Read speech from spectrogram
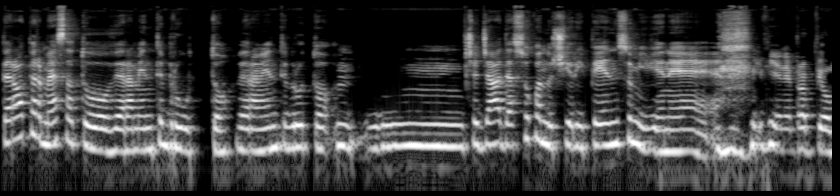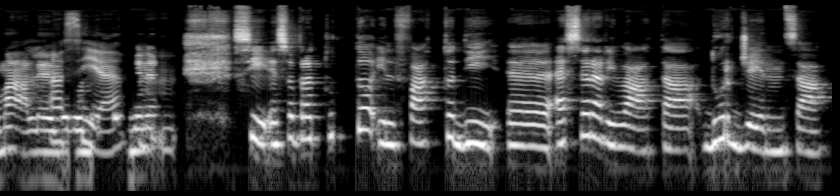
però per me è stato veramente brutto, veramente brutto. Mm, cioè già adesso quando ci ripenso mi viene, mi viene proprio male. Ah sì, eh? viene... mm. sì, e soprattutto il fatto di eh, essere arrivata d'urgenza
